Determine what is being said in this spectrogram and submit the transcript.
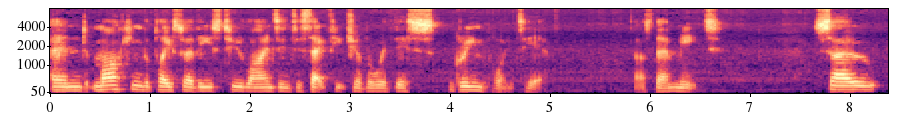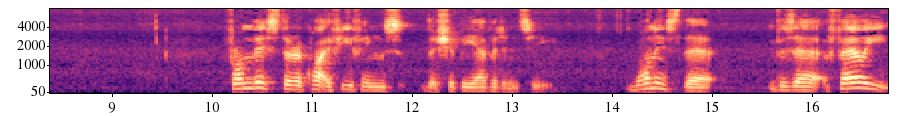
and marking the place where these two lines intersect each other with this green point here. That's their meet. So from this there are quite a few things that should be evident to you. One is that there's a fairly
